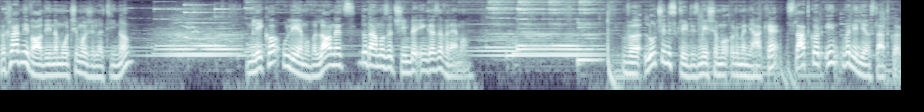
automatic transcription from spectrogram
V hladni vodi namočimo želatino, mleko vlijemo v lonec, dodamo začimbe in ga zavremo. V ločeni skledi zmešamo rumenjake, sladkor in vaniljev sladkor.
